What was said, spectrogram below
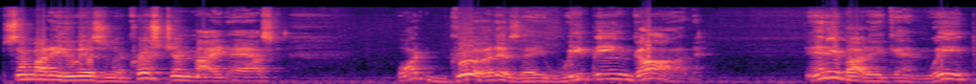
Somebody who isn't a Christian might ask, What good is a weeping God? Anybody can weep.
